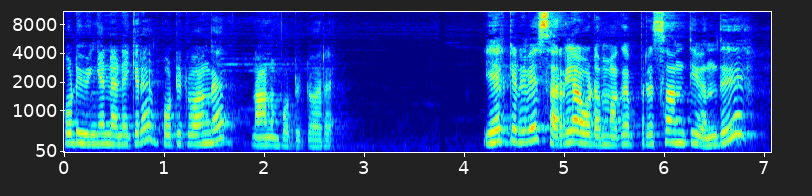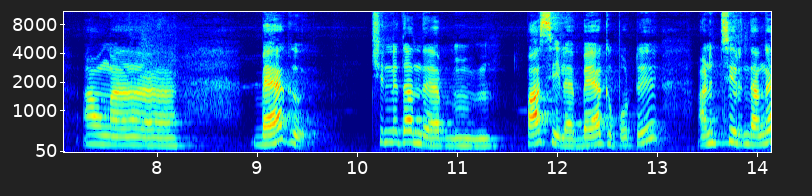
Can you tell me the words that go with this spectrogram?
போடுவீங்கன்னு நினைக்கிறேன். போட்டுட்டு வாங்க நானும் போட்டுட்டு வரேன். ஏற்கனவே சரளாவோட மக பிரசாந்தி வந்து அவங்க பேகு சின்னதாக அந்த பாசியில் பேக்கு போட்டு அனுப்பிச்சிருந்தாங்க.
